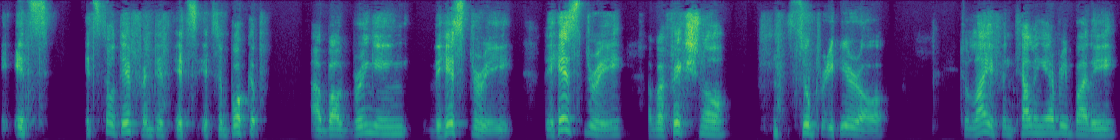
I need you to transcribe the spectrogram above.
it's it's so different. It, it's it's a book about bringing the history, the history of a fictional superhero to life and telling everybody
